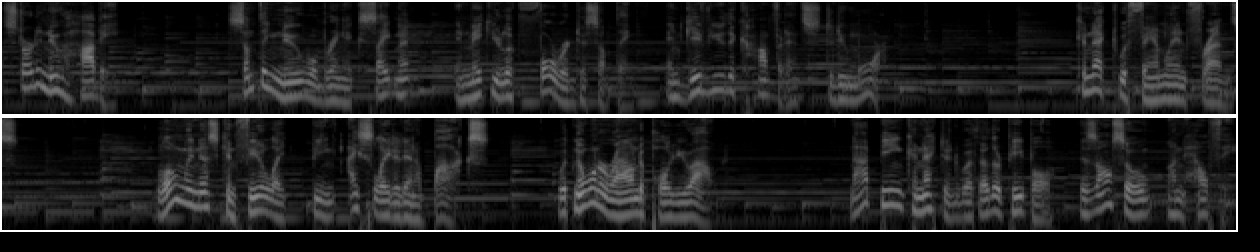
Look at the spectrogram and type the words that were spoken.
Start a new hobby. Something new will bring excitement and make you look forward to something and give you the confidence to do more. Connect with family and friends. Loneliness can feel like being isolated in a box with no one around to pull you out. Not being connected with other people is also unhealthy.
